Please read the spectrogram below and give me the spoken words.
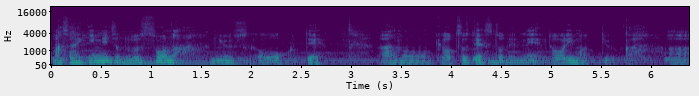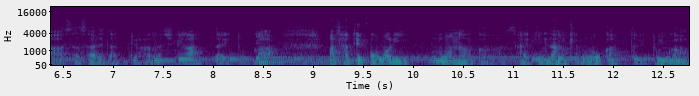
まあ、最近ねちょっと物騒なニュースが多くてあの共通テストでね通り魔っていうかあ刺されたっていう話があったりとか、まあ、立てこもりもうなんか最近何件も多かったりとか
